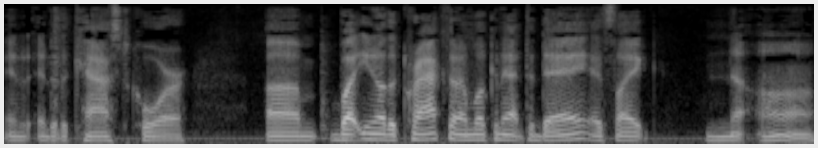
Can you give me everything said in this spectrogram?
in, into the cast core. Um, but you know, the crack that I'm looking at today, it's like, nuh-uh.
